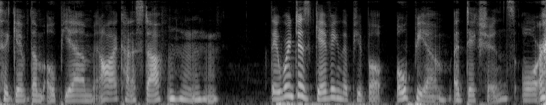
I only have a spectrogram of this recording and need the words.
to give them opium and all that kind of stuff. Mm-hmm, mm-hmm. They weren't just giving the people opium addictions or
